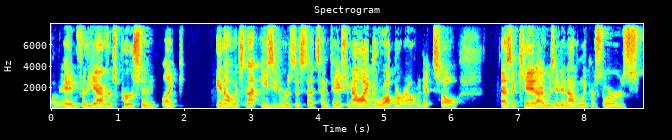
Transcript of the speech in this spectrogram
Oh, yeah. And for the average person, like, you know, it's not easy to resist that temptation. Now, I grew up around it, so as a kid, I was in and out of liquor stores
